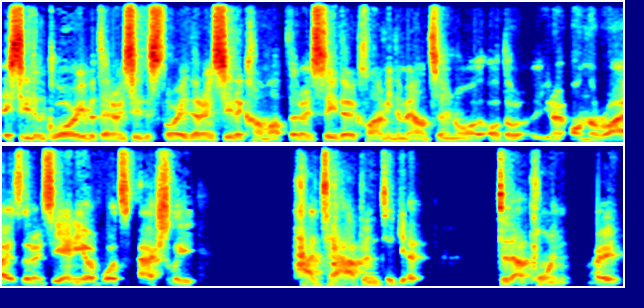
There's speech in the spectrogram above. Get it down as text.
they see the glory, but they don't see the story. They don't see the come up. They don't see the climbing the mountain or, or the, you know, on the rise. They don't see any of what's actually had to happen to get to that point, right?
